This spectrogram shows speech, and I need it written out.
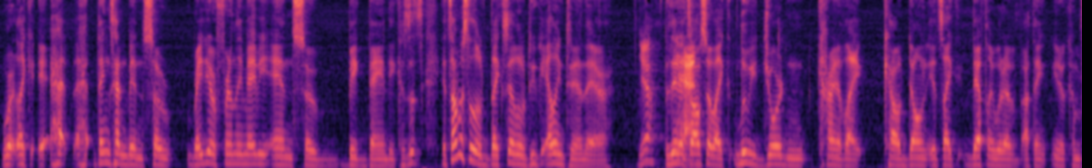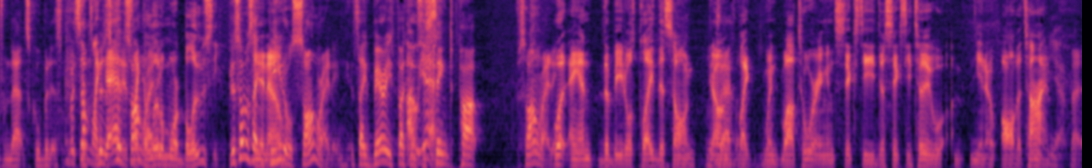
where like it had, had- things hadn't been so radio friendly, maybe, and so big bandy, because it's it's almost a little like say a little Duke Ellington in there. yeah. But then it's also like Louis Jordan, kind of like Caldonia. It's like definitely would have, I think, you know, come from that school. But it's But something it's, like but it's that good is like a little more bluesy. But it's almost like you know? Beatles songwriting. It's like very fucking Oh, yeah. succinct pop songwriting. Well, and the Beatles played this song, um, Exactly. like when while touring in '60 to '62, um, you know, all the time. Yeah. Right.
